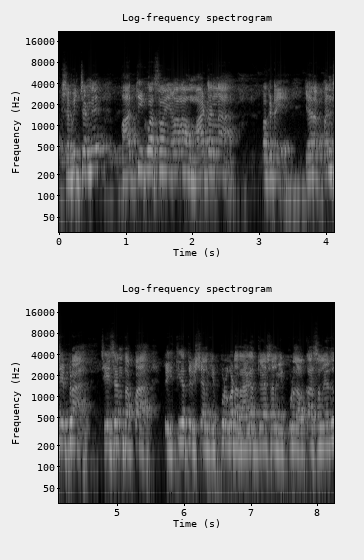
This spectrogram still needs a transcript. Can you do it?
క్షమించండి. పార్టీ కోసం ఏమైనా మాటన్నా ఒకటి. ఏదైనా పని చెప్పినా చేశాను తప్ప వ్యక్తిగత విషయాలకు ఎప్పుడు కూడా రాగద్వేషాలకు ఎప్పుడు అవకాశం లేదు.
